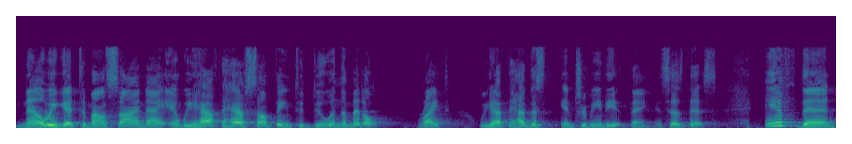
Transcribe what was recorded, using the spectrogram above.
Now we get to Mount Sinai, and we have to have something to do in the middle, right? We have to have this intermediate thing. It says this If then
